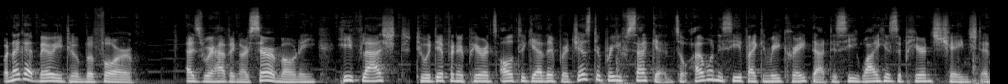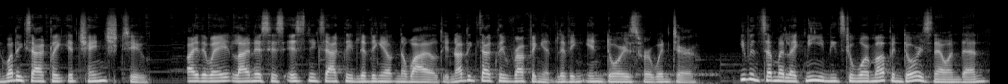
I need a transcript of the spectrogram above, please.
When I got married to him before, as we're having our ceremony, he flashed to a different appearance altogether for just a brief second, so I want to see if I can recreate that to see why his appearance changed and what exactly it changed to. By the way, Linus isn't exactly living out in the wild, you're not exactly roughing it living indoors for winter. Even someone like me needs to warm up indoors now and then.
